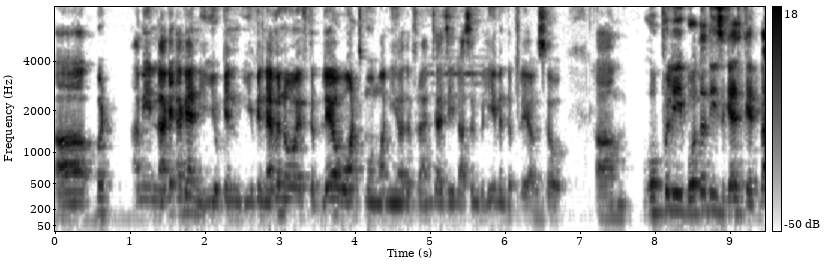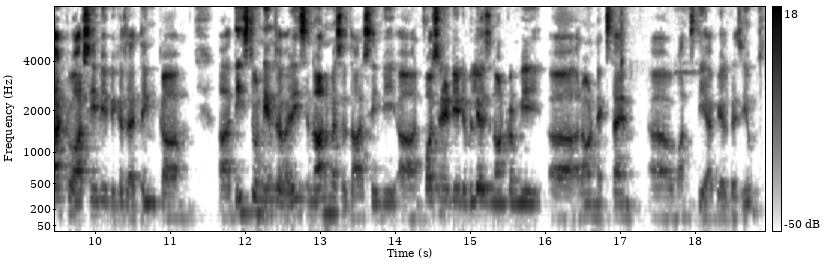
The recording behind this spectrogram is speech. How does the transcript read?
Uh, but I mean, again, you can you can never know if the player wants more money or the franchisee doesn't believe in the player. So um, hopefully, both of these guys get back to RCB because I think um, uh, these two names are very synonymous with RCB. Uh, unfortunately, De Villiers is not going to be uh, around next time uh, once the IPL resumes.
